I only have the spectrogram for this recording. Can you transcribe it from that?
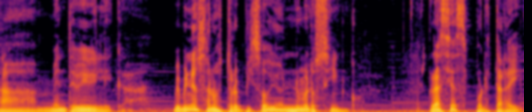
a Mente Bíblica. Bienvenidos a nuestro episodio número 5. Gracias por estar ahí.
